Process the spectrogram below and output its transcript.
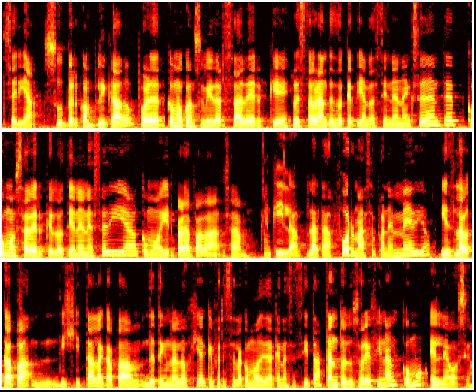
sería súper complicado poder como consumidor saber qué restaurantes o qué tiendas tienen excedente, cómo saber que lo tienen ese día, cómo ir para pagar. O sea, aquí la plataforma se pone en medio y es la capa digital, la capa de tecnología que ofrece la comodidad que necesita tanto el usuario final como el negocio.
